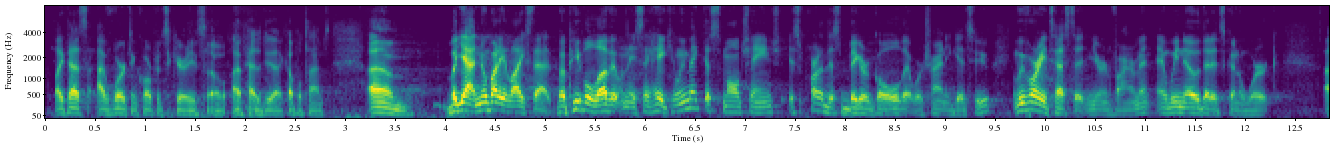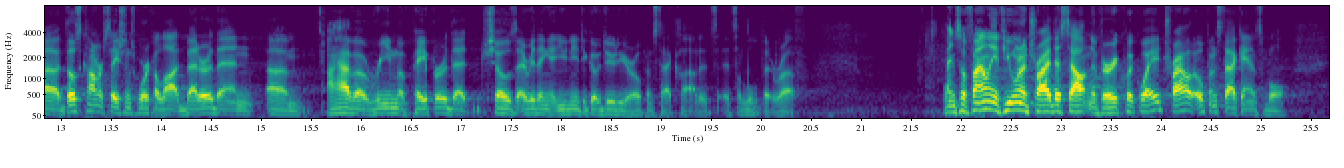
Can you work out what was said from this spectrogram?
Like that's, I've worked in corporate security, so I've had to do that a couple times. Um, but yeah, nobody likes that. But people love it when they say, hey, can we make this small change? It's part of this bigger goal that we're trying to get to. And we've already tested it in your environment, and we know that it's going to work. Uh, those conversations work a lot better than um, I have a ream of paper that shows everything that you need to go do to your OpenStack cloud. It's, it's a little bit rough. And so finally, if you want to try this out in a very quick way, try out OpenStack Ansible.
